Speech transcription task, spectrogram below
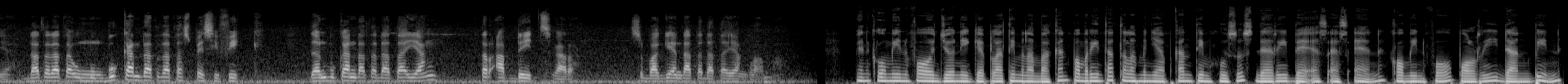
ya. Data-data umum bukan data-data spesifik dan bukan data-data yang terupdate sekarang. Sebagian data-data yang lama Menkominfo Joni G. Plati menambahkan pemerintah telah menyiapkan tim khusus dari BSSN, Kominfo, Polri, dan BIN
